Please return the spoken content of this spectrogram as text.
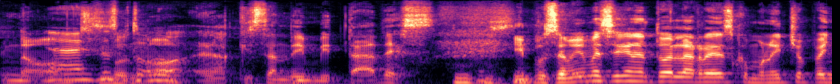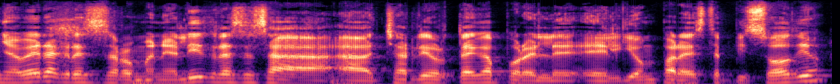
No, ya, eso pues es todo. no, aquí están de invitades. Y pues a mí me siguen en todas las redes como Nicho Peñavera, gracias a Romania Liz, gracias a, a Charlie Ortega por el, el guion para este episodio.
